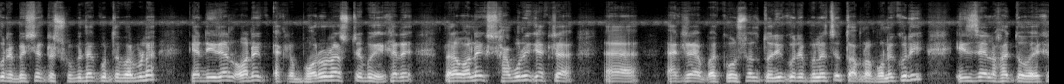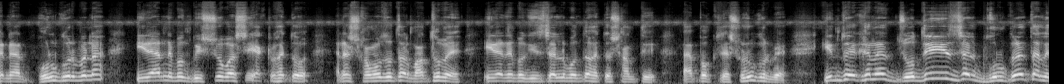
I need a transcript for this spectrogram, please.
করে বেশি একটা সুবিধা করতে পারবে না। কেন ইরান অনেক একটা বড় রাষ্ট্র এবং এখানে তারা অনেক সামরিক একটা একটা কৌশল তৈরি করে ফেলেছে, তো আমরা মনে করি ইসরায়েল হয়তো এখানে আর ভুল করবে না। ইরান এবং বিশ্ববাসী একটা হয়তো একটা সমঝোতার মাধ্যমে ইরান এবং ইসরায়েলের মধ্যে হয়তো শান্তি প্রক্রিয়া শুরু করবে। কিন্তু এখানে যদি ইসরায়েল ভুল করে, তাহলে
